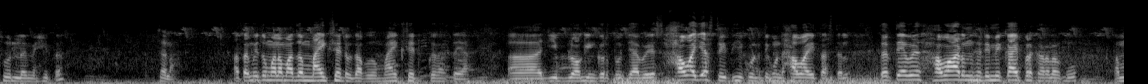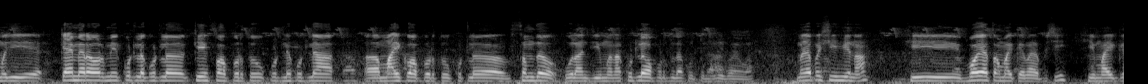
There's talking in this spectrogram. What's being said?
सोडलं मी इथं. चला. आता मी तुम्हाला माझं माईक सेटअप दाखवतो. माईक सेटअप कसं असतं या? जी ब्लॉगिंग करतो ज्यावेळेस हवा जास्त येते इकडून तिकडून हवा येत असेल तर त्यावेळेस हवा अडवण्यासाठी मी काय प्रकार लावतो? म्हणजे कॅमेरावर मी कुठलं कुठलं केस वापरतो कुठल्या कुठल्या माईक वापरतो कुठलं समजा ओलांची म्हणा कुठलं वापरतो दाखवतो म्हणजे बाबा माझ्यापाशी हे ना ही बॉयाचा माईक आहे माझ्यापाशी. ही माईक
